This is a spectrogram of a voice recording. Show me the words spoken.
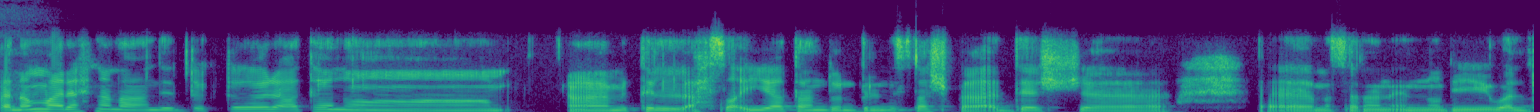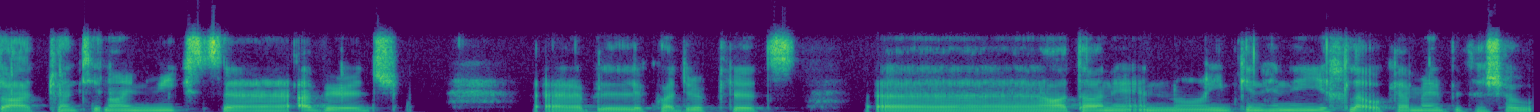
فلما رحنا لعند الدكتور أعطانا آه، مثل إحصائيات عندهم بالمستشفى قديش آه، آه، مثلا إنه بيولدوا على 29 weeks average بال quadruplets أعطاني إنه يمكن هن يخلقوا كمان بتشو...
